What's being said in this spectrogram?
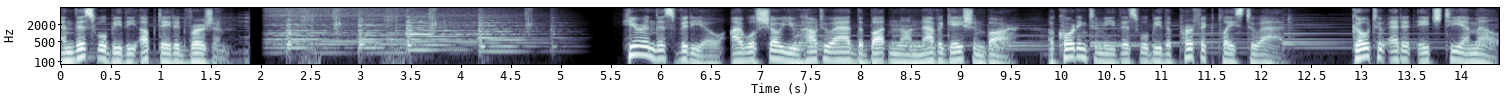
and this will be the updated version. Here in this video I will show you how to add the button on navigation bar, according to me this will be the perfect place to add. Go to edit HTML.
